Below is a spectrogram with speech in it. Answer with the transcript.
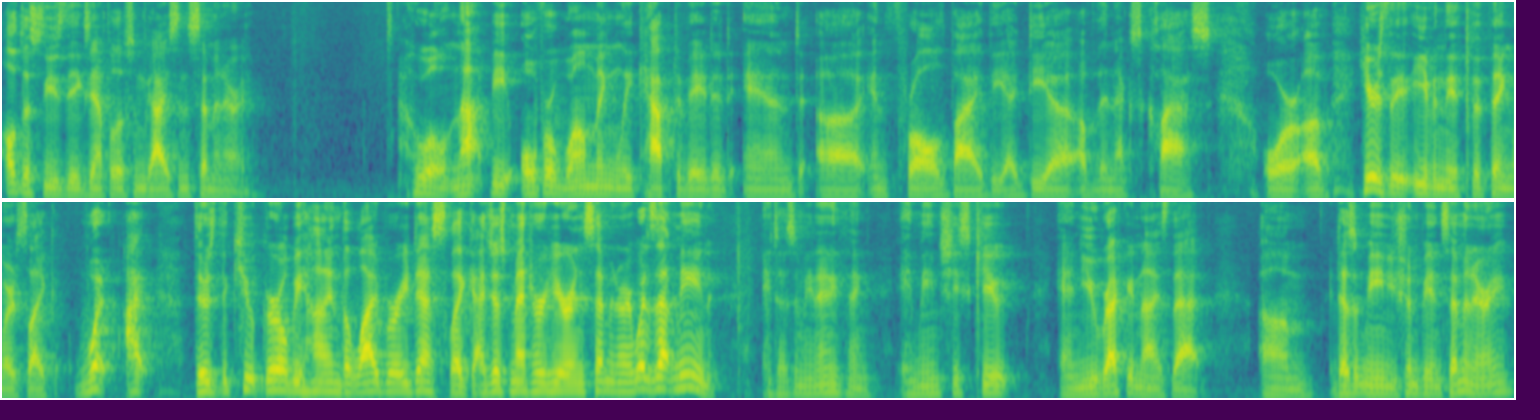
I'll just use the example of some guys in seminary who will not be overwhelmingly captivated and uh, enthralled by the idea of the next class or of here's the even the, the thing where it's like what I there's the cute girl behind the library desk. Like I just met her here in seminary. What does that mean? It doesn't mean anything. It means she's cute and you recognize that. Um, it doesn't mean you shouldn't be in seminary.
